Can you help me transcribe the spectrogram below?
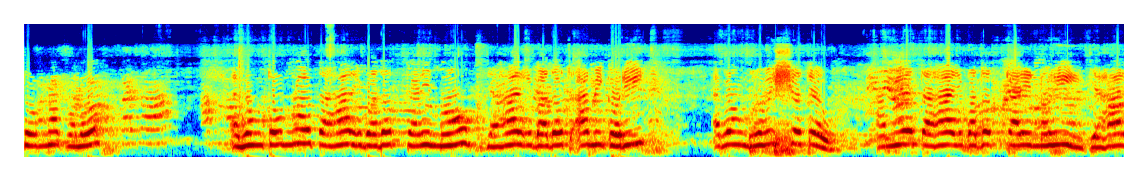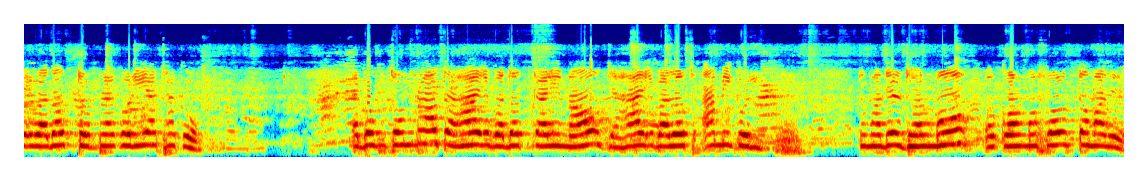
তোমরা করো। এবং তোমরা তাহার ইবাদতকারী নও, যাহার ইবাদত আমি করি এবং ভবিষ্যতেও। আমিও তাহার ইবাদতকারী নহি, যাহার ইবাদত তোমরা করিয়া থাকো। এবং তোমরাও তাহার ইবাদতকারী নও, যাহার ইবাদত আমি করি। তোমাদের ধর্ম ও কর্মফল তোমাদের।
